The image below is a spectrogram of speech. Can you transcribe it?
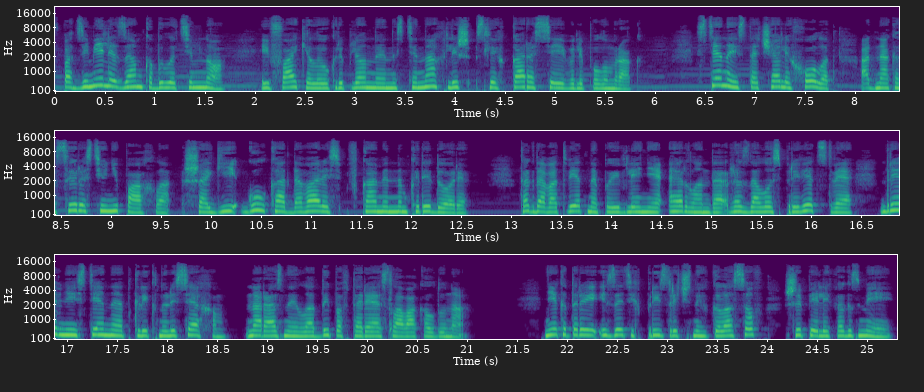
В подземелье замка было темно, и факелы, укрепленные на стенах, лишь слегка рассеивали полумрак. Стены источали холод, однако сыростью не пахло, шаги гулко отдавались в каменном коридоре. Когда в ответ на появление Эрланда раздалось приветствие, древние стены откликнулись эхом, на разные лады повторяя слова колдуна. Некоторые из этих призрачных голосов шипели, как змеи,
